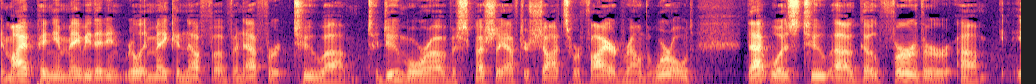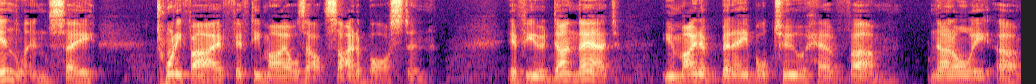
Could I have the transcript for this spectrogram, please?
in my opinion, maybe they didn't really make enough of an effort to um, to do more of, especially after shots were fired around the world. That was to uh, go further um, inland, say 25, 50 miles outside of Boston, if you had done that, you might have been able to have um, not only um,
